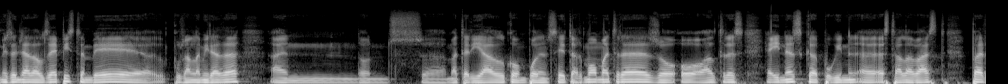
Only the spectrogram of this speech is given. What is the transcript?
més enllà dels EPIs, també eh, posant la mirada en doncs, eh, material com poden ser termòmetres o, o altres eines que puguin eh, estar a l'abast per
